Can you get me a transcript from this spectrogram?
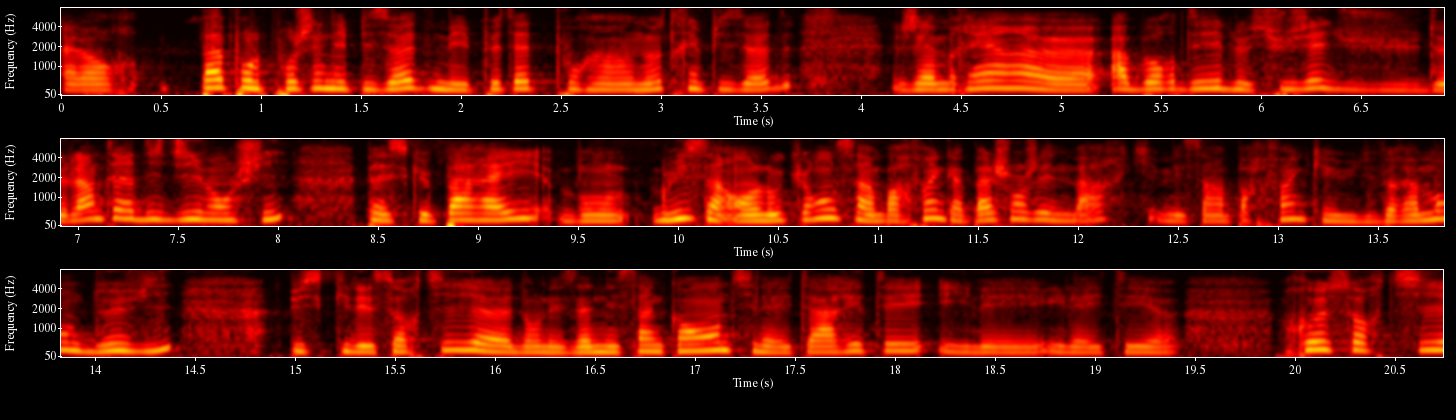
alors pas pour le prochain épisode, mais peut-être pour un autre épisode j'aimerais euh, aborder le sujet du, de l'interdit Givenchy parce que pareil, bon, lui, ça, en l'occurrence, c'est un parfum qui n'a pas changé de marque, mais c'est un parfum qui a eu vraiment deux vies puisqu'il est sorti euh, dans les années 50, il a été arrêté et il, est, il a été euh, ressorti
